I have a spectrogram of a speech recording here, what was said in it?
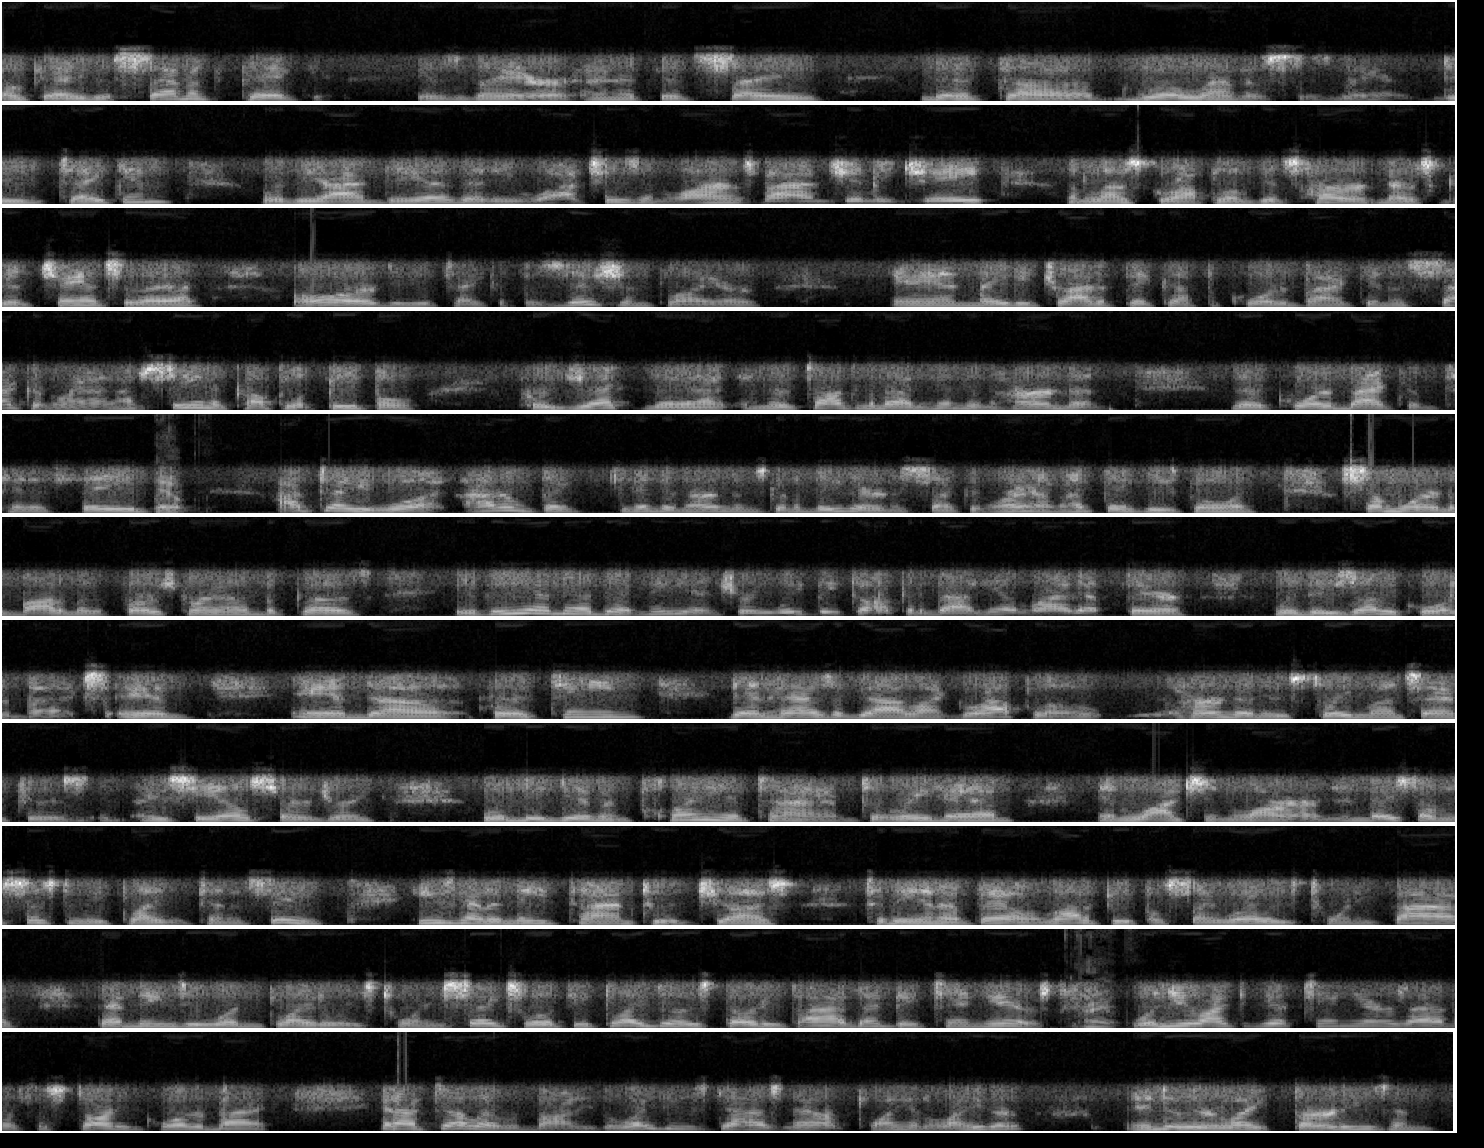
okay, the seventh pick is there, and if it's say that uh, Will Levis is there, do you take him with the idea that he watches and learns behind Jimmy G unless Garoppolo gets hurt? There's a good chance of that. Or do you take a position player and maybe try to pick up a quarterback in a second round? I've seen a couple of people project that, and they're talking about Hendon Herndon the quarterback from Tennessee. But yep. I tell you what, I don't think Hendon Herndon's going to be there in the second round. I think he's going somewhere at the bottom of the first round because if he hadn't had that knee injury, we'd be talking about him right up there with these other quarterbacks. And and uh, for a team that has a guy like Garoppolo, Herndon, who's three months after his ACL surgery, would be given plenty of time to rehab and watch and learn. And based on the system he played at Tennessee, he's going to need time to adjust to the NFL. A lot of people say, well, he's 25. That means he wouldn't play till he's 26. Well, if he played till he's 35, that'd be 10 years. Right. Wouldn't you like to get 10 years out of a starting quarterback? And I tell everybody, the way these guys now are playing later, into their late 30s, and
